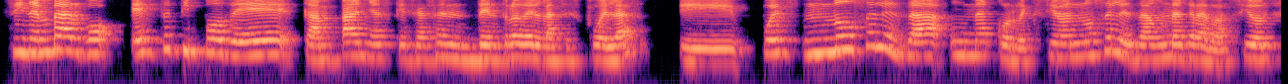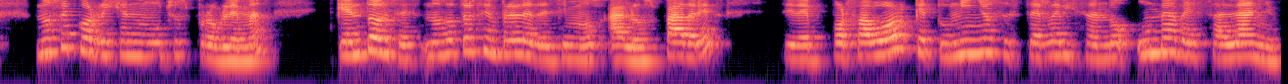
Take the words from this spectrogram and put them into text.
Sin embargo, este tipo de campañas que se hacen dentro de las escuelas, eh, pues no se les da una corrección, no se les da una graduación, no se corrigen muchos problemas, que entonces nosotros siempre le decimos a los padres, de, por favor, que tu niño se esté revisando una vez al año,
